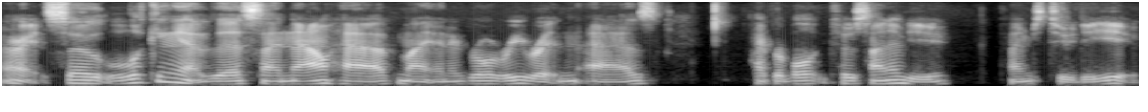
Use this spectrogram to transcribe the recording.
All right, so looking at this, I now have my integral rewritten as hyperbolic cosine of u times 2 du.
